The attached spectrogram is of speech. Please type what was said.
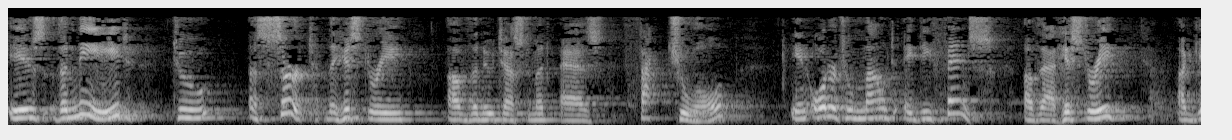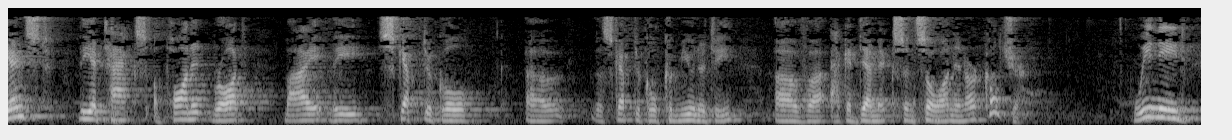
is the need to assert the history of the New Testament as factual in order to mount a defense of that history against the attacks upon it brought by the skeptical, uh, the skeptical community of uh, academics and so on in our culture. We need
